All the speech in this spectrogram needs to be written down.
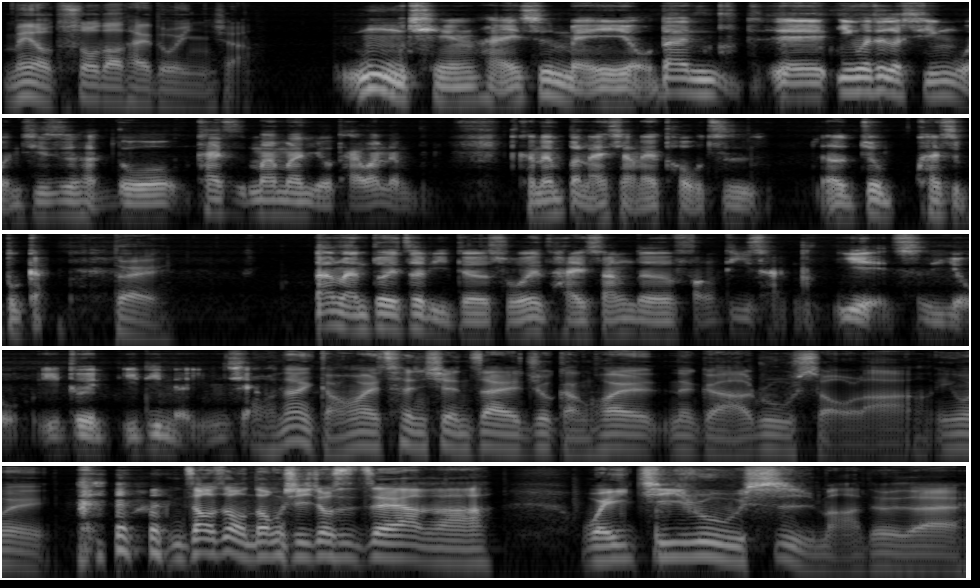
没有受到太多影响。目前还是没有，但呃，因为这个新闻，其实很多开始慢慢有台湾人可能本来想来投资，呃，就开始不敢。对。当然，对这里的所谓台商的房地产业是有一对一定的影响。哦，那你赶快趁现在就赶快那个、啊、入手啦，因为 你知道这种东西就是这样啊，危机入市嘛，对不对？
